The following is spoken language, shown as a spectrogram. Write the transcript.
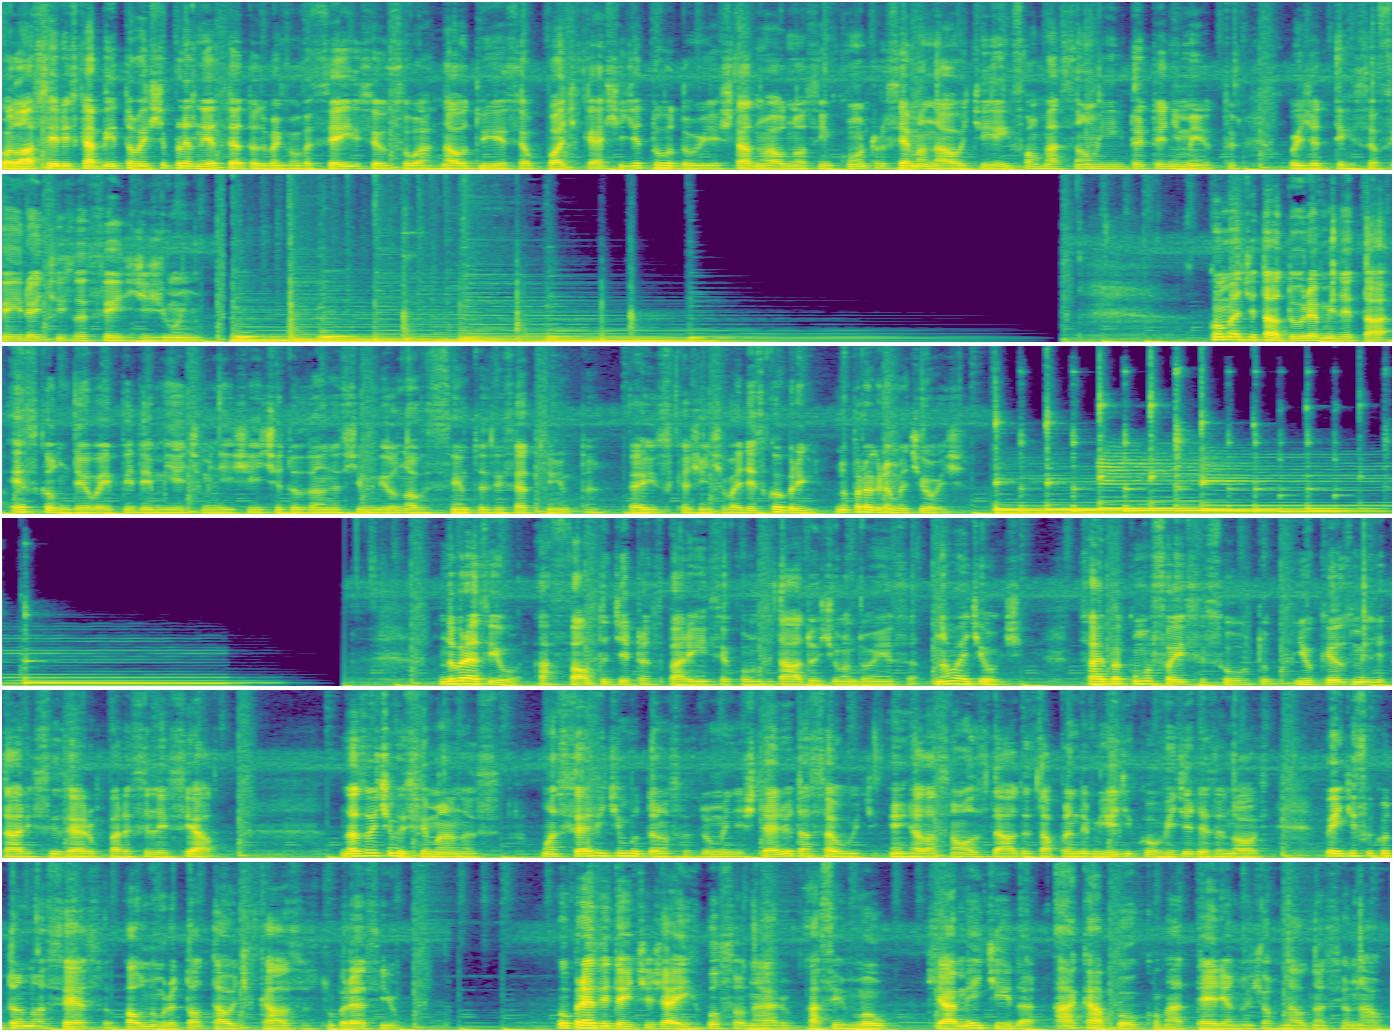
Olá, seres que habitam este planeta, tudo bem com vocês? Eu sou Arnaldo e esse é o podcast de tudo e está no ar o nosso encontro semanal de informação e entretenimento. Hoje é terça-feira, 16 de junho. Como a ditadura militar escondeu a epidemia de meningite dos anos de 1970? É isso que a gente vai descobrir no programa de hoje. No Brasil, a falta de transparência com os dados de uma doença não é de hoje. Saiba como foi esse surto e o que os militares fizeram para silenciá-lo. Nas últimas semanas, uma série de mudanças do Ministério da Saúde em relação aos dados da pandemia de Covid-19 vem dificultando o acesso ao número total de casos no Brasil. O presidente Jair Bolsonaro afirmou que a medida acabou com matéria no Jornal Nacional.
